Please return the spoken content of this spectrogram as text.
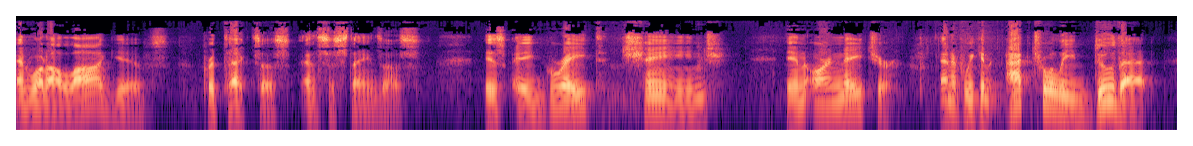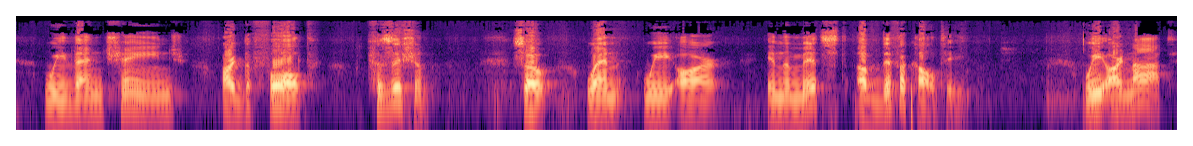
and what Allah gives protects us and sustains us is a great change in our nature. And if we can actually do that, we then change our default position. So when we are in the midst of difficulty, we are not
